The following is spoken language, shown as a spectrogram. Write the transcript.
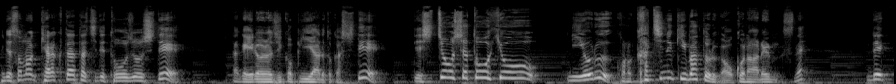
で、そのキャラクターたちで登場して、なんかいろいろ自己 PR とかして、で、視聴者投票によるこの勝ち抜きバトルが行われるんですね。で、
